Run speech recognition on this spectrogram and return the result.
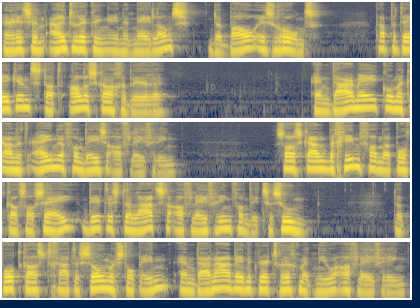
Er is een uitdrukking in het Nederlands: de bal is rond. Dat betekent dat alles kan gebeuren. En daarmee kom ik aan het einde van deze aflevering. Zoals ik aan het begin van de podcast al zei, dit is de laatste aflevering van dit seizoen. De podcast gaat de zomerstop in en daarna ben ik weer terug met nieuwe aflevering.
